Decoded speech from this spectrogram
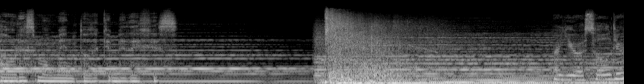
Ahora es momento de que me dejes. Are you a soldier?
